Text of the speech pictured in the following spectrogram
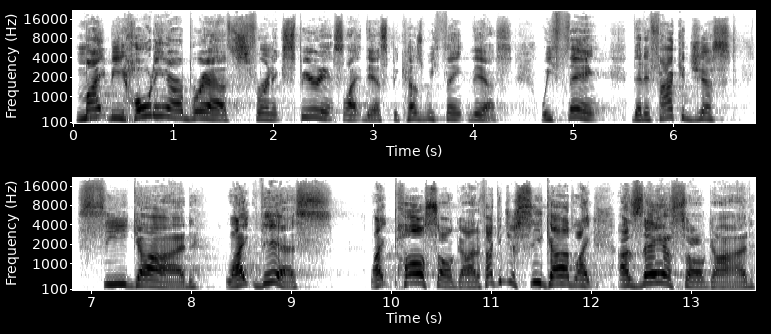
might be holding our breaths for an experience like this because we think this. We think that if I could just see God like this, like Paul saw God, if I could just see God like Isaiah saw God,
